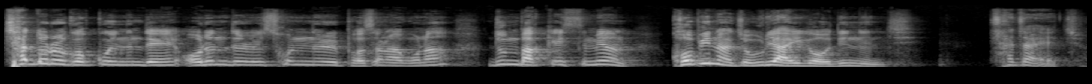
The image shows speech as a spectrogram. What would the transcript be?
차도를 걷고 있는데 어른들 손을 벗어나거나 눈 밖에 있으면 겁이 나죠. 우리 아이가 어디 있는지 찾아야죠.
